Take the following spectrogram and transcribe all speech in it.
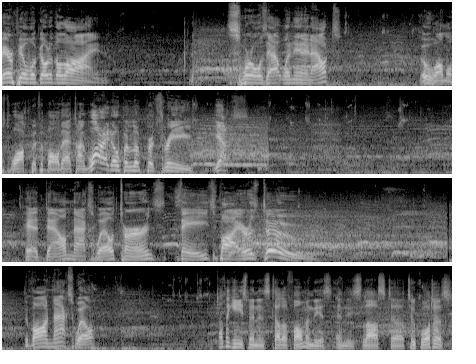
Bearfield will go to the line. Swirls that one in and out. Oh, almost walked with the ball that time. Wide open look for three. Yes. Head down, Maxwell turns, fades, fires, two. Devon Maxwell I think he's been in stellar form in these in these last uh, two quarters.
